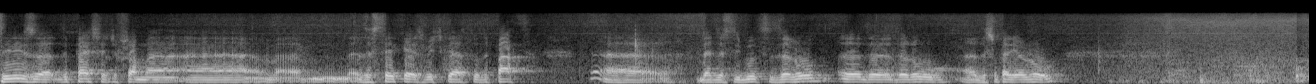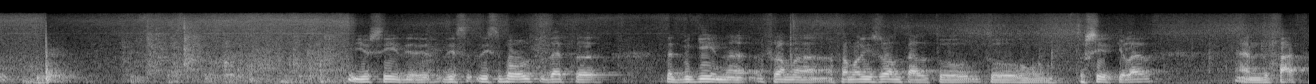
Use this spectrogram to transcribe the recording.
This is uh, the passage from uh, uh, the staircase which goes to the path Uh, that distributes the row, uh, the, the row, uh, the superior row. You see the, this, this bolt that, uh, that begin uh, from, from horizontal to, to, to circular and the path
